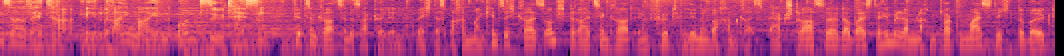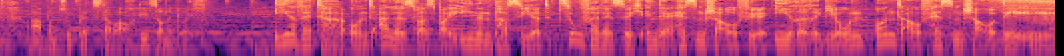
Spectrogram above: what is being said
Unser Wetter in Rhein-Main und Südhessen. 14 Grad sind es aktuell in Wächtersbach im Main-Kinzig-Kreis und 13 Grad in Fürth-Linnenbach im Kreis Bergstraße. Dabei ist der Himmel am Nachmittag meist dicht bewölkt, ab und zu blitzt aber auch die Sonne durch. Ihr Wetter und alles, was bei Ihnen passiert, zuverlässig in der Hessenschau für Ihre Region und auf hessenschau.de.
